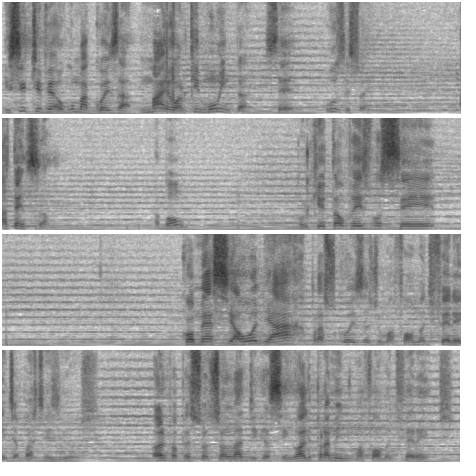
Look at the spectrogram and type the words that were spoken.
E se tiver alguma coisa maior que muita, você usa isso aí. Atenção. Tá bom? Porque talvez você comece a olhar para as coisas de uma forma diferente a partir de hoje. Olhe para a pessoa do seu lado e diga assim: olhe para mim de uma forma diferente.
